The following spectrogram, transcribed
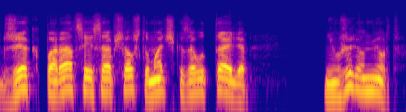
Джек по рации сообщал, что мальчика зовут Тайлер. Неужели он мертв?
